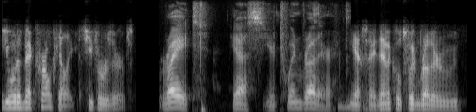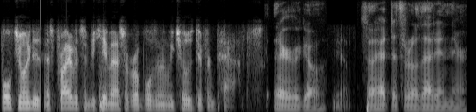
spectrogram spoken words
You would have met Colonel Kelly, Chief of Reserves. Right. Yes, your twin brother. Yes, identical twin brother. We both joined as privates and became master corporals, and then we chose different paths. There we go. Yeah. So I had to throw that in there.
